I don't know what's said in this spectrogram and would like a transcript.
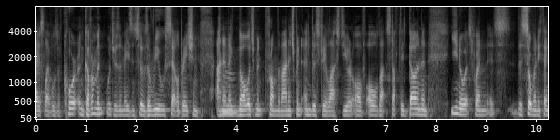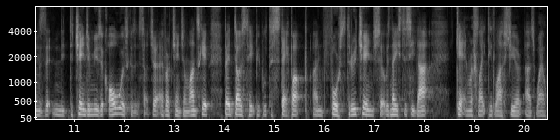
highest levels of court and government, which was amazing. So it was a real celebration and an hmm. acknowledgement from the management industry last year of all that stuff they'd done. And you know, it's when it's there's so many things that need to change in music always because it's such an ever changing landscape. But it does take people to step up and force through change. So it was nice to see that getting reflected last year as well.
